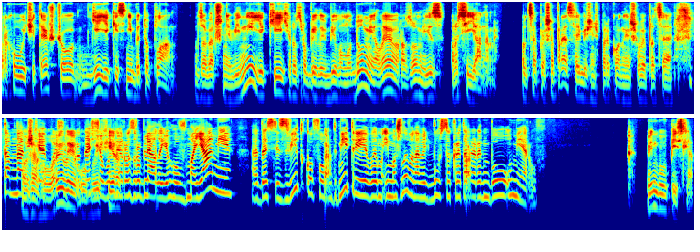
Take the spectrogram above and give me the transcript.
враховуючи те, що є якийсь нібито план завершення війни, який розробили в Білому домі, але разом із росіянами. Про це пише преса. Я більш ніж переконаний, що ви про це Там навіть Вже говорили про те, що вони розробляли його в Майамі, е, десь з Віткофом, Так. Дмитрієвим, і можливо навіть був секретар Так. РНБО Умєров. Він був після.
